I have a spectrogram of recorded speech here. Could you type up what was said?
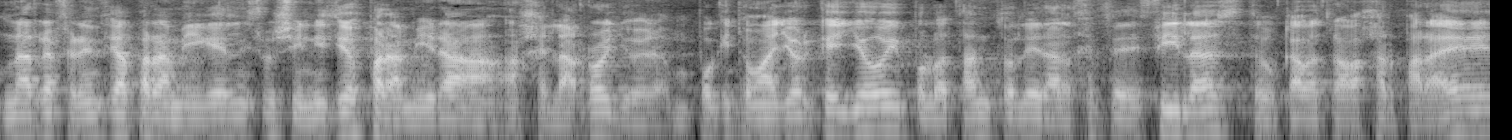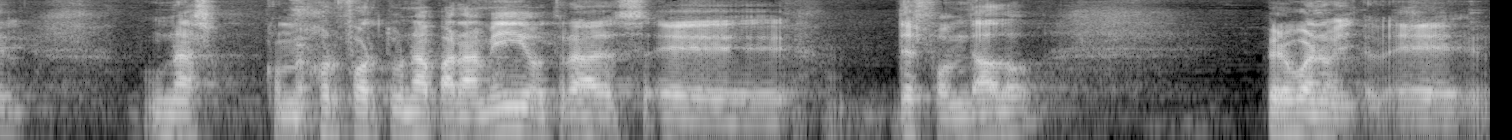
una referencia para Miguel en sus inicios, para mí era Ángel Arroyo, era un poquito mayor que yo y por lo tanto él era el jefe de filas, tocaba trabajar para él, unas con mejor fortuna para mí, otras eh, desfondado. Pero bueno, eh,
